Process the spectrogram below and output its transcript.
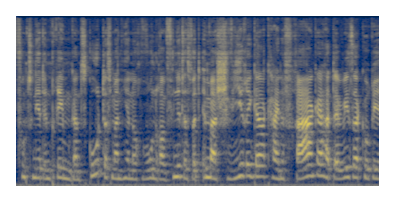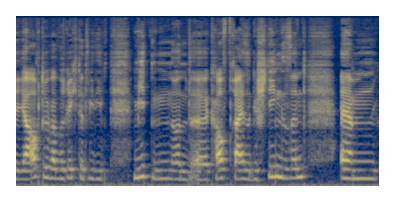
funktioniert in Bremen ganz gut, dass man hier noch Wohnraum findet. Das wird immer schwieriger, keine Frage. Hat der Weser-Kurier ja auch darüber berichtet, wie die Mieten und äh, Kaufpreise gestiegen sind. Ähm,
